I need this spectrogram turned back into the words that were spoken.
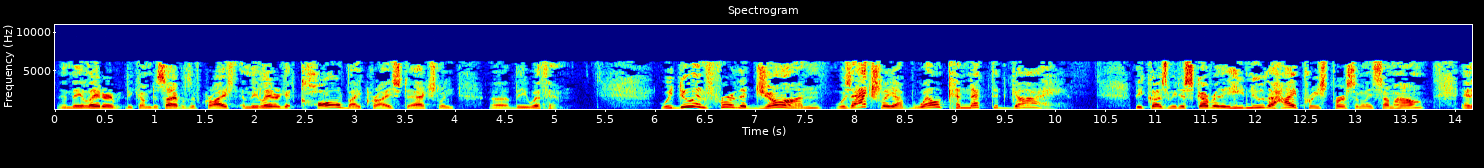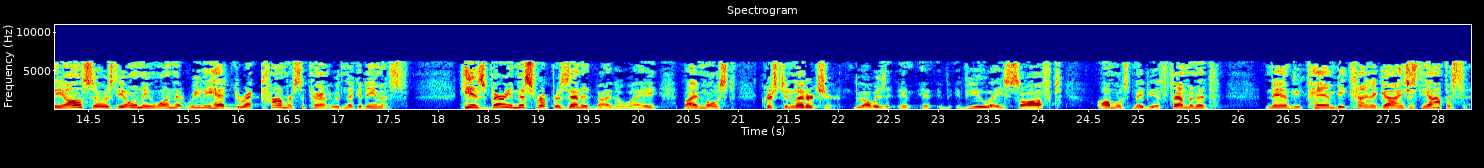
And they later become disciples of Christ, and they later get called by Christ to actually uh, be with him. We do infer that John was actually a well connected guy because we discover that he knew the high priest personally somehow, and he also is the only one that really had direct commerce apparently with Nicodemus. He is very misrepresented, by the way, by most Christian literature. We always view a soft, almost maybe effeminate, namby-pamby kind of guy. He's just the opposite.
